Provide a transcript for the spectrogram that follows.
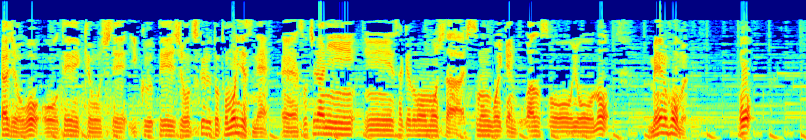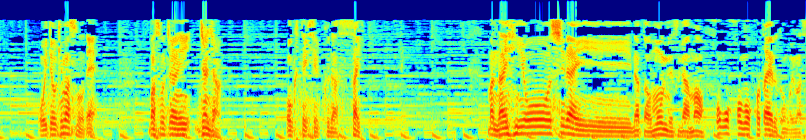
ラジオを提供していくページを作るとともにですね、えー、そちらに、えー、先ほども申した質問ご意見ご感想用のメールフォームを置いておきますので、まあ、そちらにじゃんじゃん送ってきてください。まあ、内容次第だと思うんですが、まあ、ほぼほぼ答えると思います。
